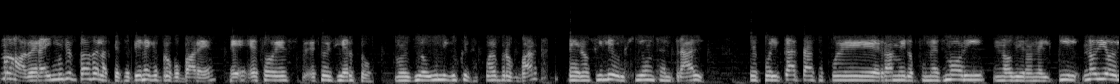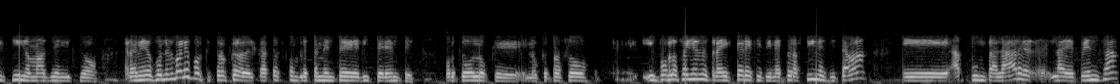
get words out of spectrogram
No, a ver, hay muchas cosas de las que se tiene que preocupar, ¿eh? ¿eh? Eso es eso es cierto. No es lo único que se puede preocupar, pero sí le urgía un central. Se fue el Cata, se fue Ramiro Funes Mori, no dieron el kilo, no dio el kilo, más bien hizo Ramiro Funes Mori, porque creo que lo del Cata es completamente diferente por todo lo que lo que pasó eh, y por los años de trayectoria que tiene. Pero sí necesitaba eh, apuntalar la defensa.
